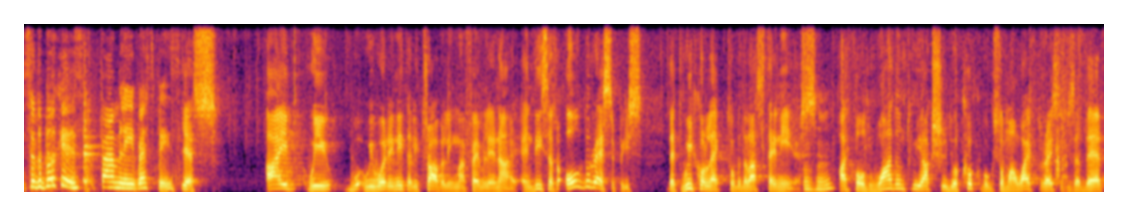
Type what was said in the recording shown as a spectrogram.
So the book is family recipes. Yes. I, we, we were in Italy traveling, my family and I, and these are all the recipes that we collect over the last 10 years. Mm-hmm. I thought, why don't we actually do a cookbook? So my wife's recipes are there,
